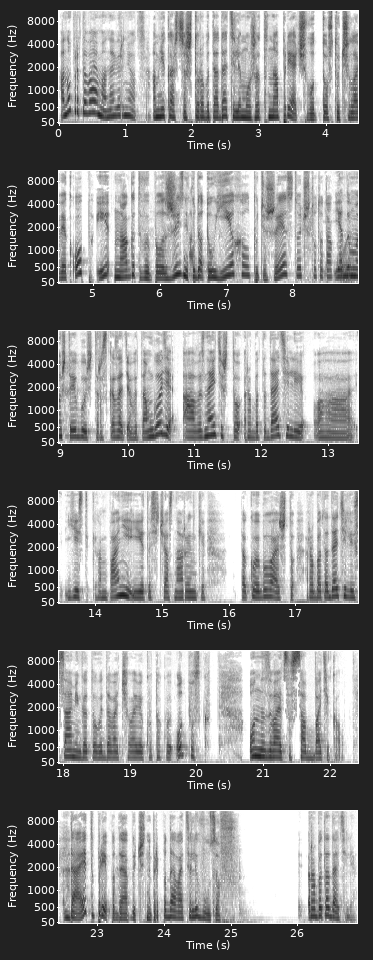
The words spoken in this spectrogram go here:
оно продаваемо, она вернется. А мне кажется, что работодатель может напрячь вот то, что человек оп, и на год выпал из жизни, куда-то уехал, путешествовать, что-то такое. Я думаю, что и будешь рассказать об этом годе. А вы знаете, что работодатели, а, есть компании, и это сейчас на рынке, Такое бывает, что работодатели сами готовы давать человеку такой отпуск. Он называется sabbatical. Да, это преподы обычно, преподаватели вузов. Работодатели.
